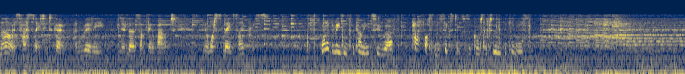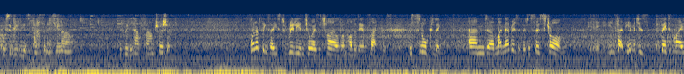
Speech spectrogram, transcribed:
now it's fascinating to go and really, you know, learn something about, you know, what has made Cyprus. One of the reasons for coming to uh, Paphos in the 60s was, of course, the Tomb of the Kings. Of course, it really is fascinating now. They really have found treasure. One of the things I used to really enjoy as a child on holiday in Cyprus was snorkeling. And uh, my memories of it are so strong. In fact, the images pervaded my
